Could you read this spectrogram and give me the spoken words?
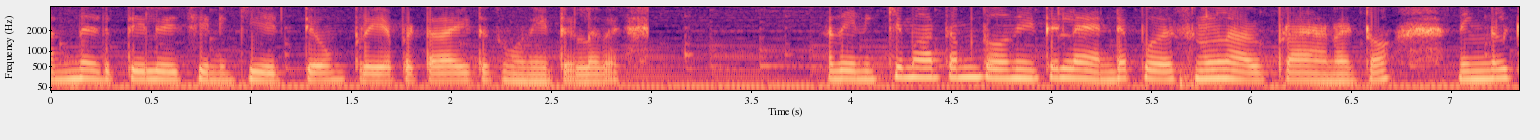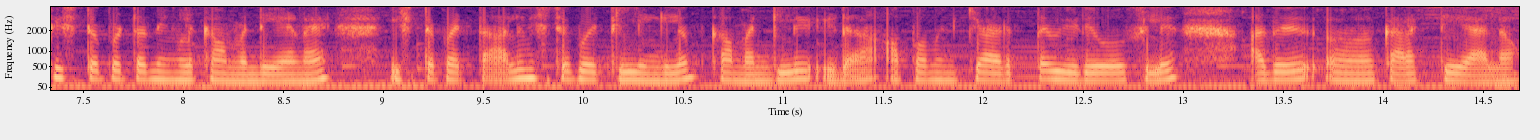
അന്നെടുത്തതിൽ വെച്ച് എനിക്ക് ഏറ്റവും പ്രിയപ്പെട്ടതായിട്ട് തോന്നിയിട്ടുള്ളത്. അതെനിക്ക് മാത്രം തോന്നിയിട്ടില്ല. എന്റെ പേഴ്സണൽ അഭിപ്രായമാണ് കേട്ടോ. നിങ്ങൾക്ക് ഇഷ്ടപ്പെട്ട നിങ്ങൾ കമന്റ് ചെയ്യണേ. ഇഷ്ടപ്പെട്ടാലും ഇഷ്ടപ്പെട്ടില്ലെങ്കിലും കമന്റിൽ ഇടുക. അപ്പം എനിക്ക് അടുത്ത വീഡിയോസിൽ അത് കറക്റ്റ് ചെയ്യാമല്ലോ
